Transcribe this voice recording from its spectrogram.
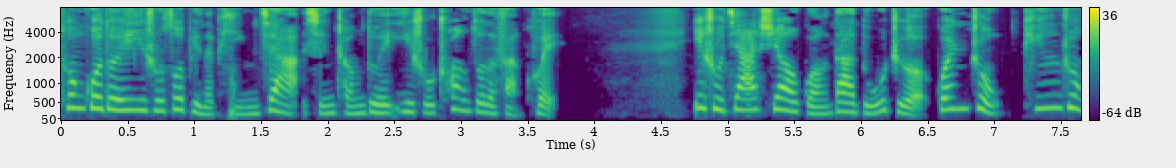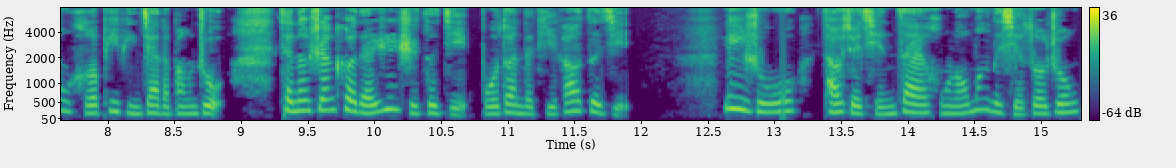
通过对艺术作品的评价，形成对艺术创作的反馈。艺术家需要广大读者、观众、听众和批评家的帮助，才能深刻地认识自己，不断地提高自己。例如，曹雪芹在《红楼梦》的写作中，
